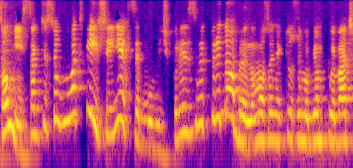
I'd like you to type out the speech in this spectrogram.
są miejsca, gdzie są łatwiejsze i nie chcę mówić, który jest zły, który dobry. No może niektórzy lubią pływać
